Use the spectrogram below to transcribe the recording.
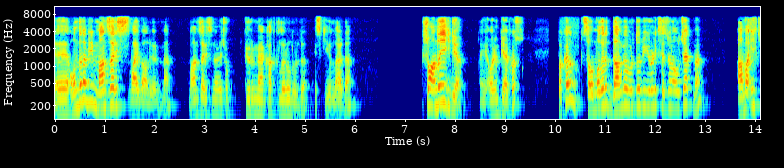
E, onda da bir Manzaris vibe alıyorum ben. Manzaris'in öyle çok görünmeyen katkıları olurdu eski yıllarda. Şu anda iyi gidiyor e, Olympiakos. Bakalım savunmaları damga vurduğu bir Euroleague sezonu olacak mı? Ama ilk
